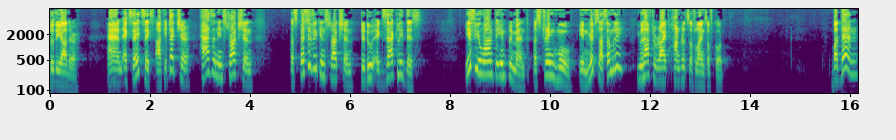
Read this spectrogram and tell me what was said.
to the other. And x86 architecture has an instruction, a specific instruction to do exactly this. If you want to implement a string move in MIPS assembly, you will have to write hundreds of lines of code. But then,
